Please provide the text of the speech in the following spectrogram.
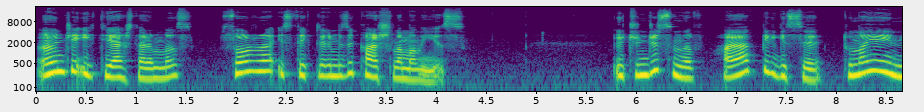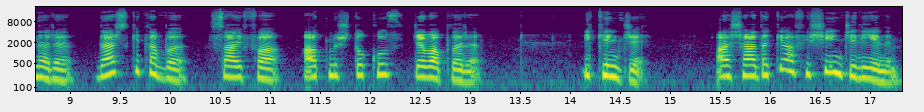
Önce ihtiyaçlarımız, sonra isteklerimizi karşılamalıyız. 3. sınıf Hayat Bilgisi Tuna Yayınları Ders Kitabı Sayfa 69 Cevapları 2. Aşağıdaki afişi inceleyelim.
